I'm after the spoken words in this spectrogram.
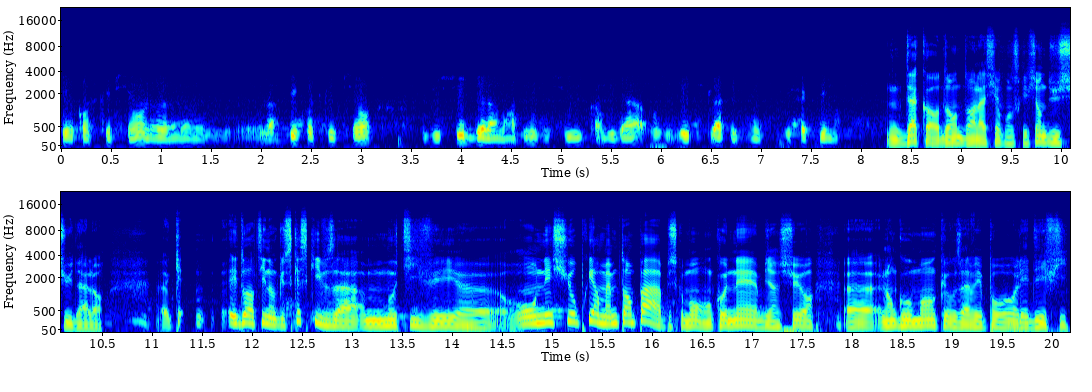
circonscription, le, la circonscription du sud de la Martinique, je suis candidat aux législatives, effectivement. D'accord, dans, dans, la circonscription du Sud alors. Euh, Edouard Tinogus, qu'est-ce qui vous a motivé euh, On est surpris en même temps pas, puisque bon, on connaît bien sûr euh, l'engouement que vous avez pour les défis.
